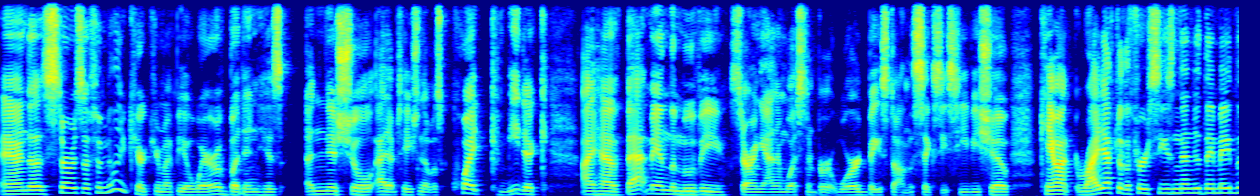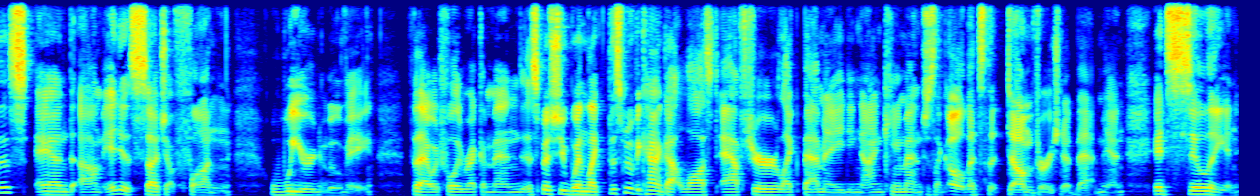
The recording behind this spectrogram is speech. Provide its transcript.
and uh, stars a familiar character you might be aware of, but in his initial adaptation that was quite comedic. I have Batman the movie starring Adam West and Burt Ward based on the 60s TV show. Came out right after the first season ended, they made this, and um, it is such a fun, weird movie that I would fully recommend, especially when like this movie kind of got lost after like Batman 89 came out and just like, oh, that's the dumb version of Batman. It's silly and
